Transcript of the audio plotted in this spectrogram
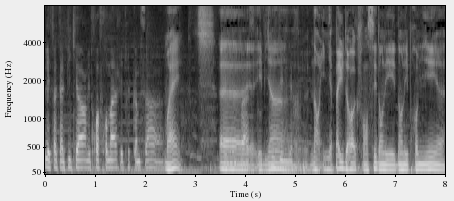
Les Fatal Picard, les Trois Fromages, les trucs comme ça. Ouais. Euh, eh bien, euh, non, il n'y a pas eu de rock français dans les dans les premiers euh,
